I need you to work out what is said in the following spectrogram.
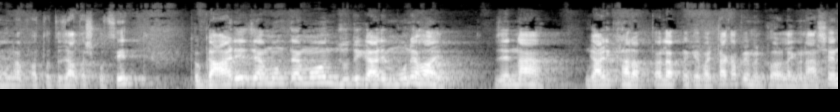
এখন আপাতত যাতায়াত করছি। তো গাড়ি যেমন তেমন, যদি গাড়ি মনে হয় যে না, গাড়ি খারাপ, তাহলে আপনাকে ভাই টাকা পেমেন্ট করা লাগবে না। আসেন,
